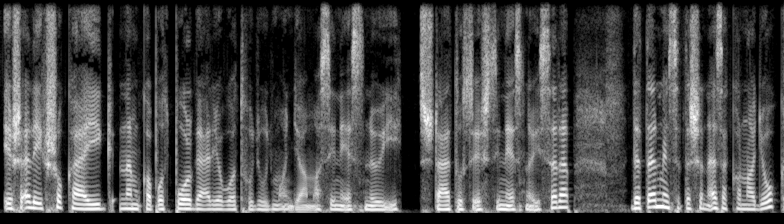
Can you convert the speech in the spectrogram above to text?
és elég sokáig nem kapott polgárjogot, hogy úgy mondjam, a színésznői státusz és színésznői szerep, de természetesen ezek a nagyok,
